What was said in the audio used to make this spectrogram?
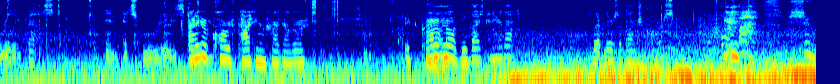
really fast, and it's really I scary. think a car's passing us right now, guys. It's I don't know if you guys can hear that, but there's a bunch of cars. Oh, ah, shoot.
